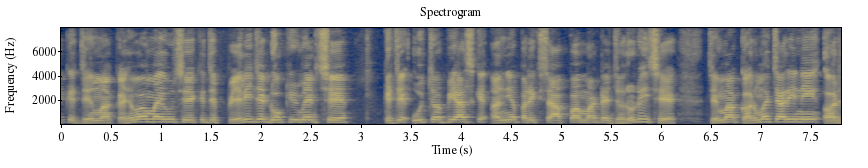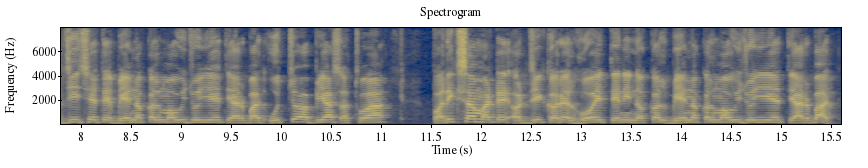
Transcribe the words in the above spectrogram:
કે જેમાં કહેવામાં આવ્યું છે કે જે પહેલી જે ડોક્યુમેન્ટ છે કે જે ઉચ્ચ અભ્યાસ કે અન્ય પરીક્ષા આપવા માટે જરૂરી છે, જેમાં કર્મચારીની અરજી છે તે બે નકલમાં હોવી જોઈએ, ત્યારબાદ ઉચ્ચ અભ્યાસ અથવા પરીક્ષા માટે અરજી કરેલ હોય તેની નકલ બે નકલમાં હોવી જોઈએ, ત્યારબાદ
